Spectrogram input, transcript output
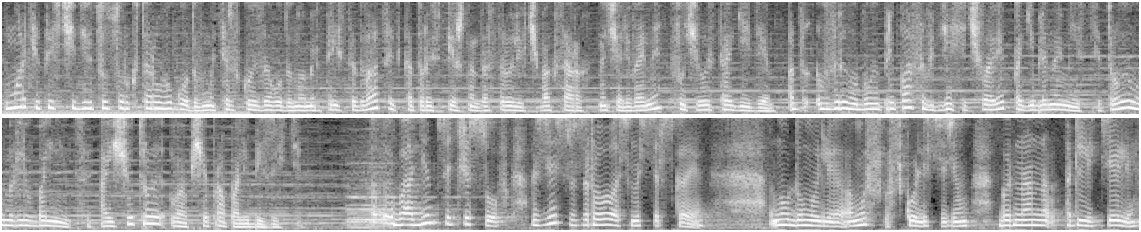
В марте 1942 года в мастерской завода номер 320, который спешно достроили в Чебоксарах в начале войны, случилась трагедия. От взрыва боеприпасов 10 человек погибли на месте, трое умерли в больнице, а еще трое вообще пропали без вести в 11 часов. Здесь взорвалась мастерская. Ну, думали, а мы в школе сидим. Говорю, наверное, прилетели,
